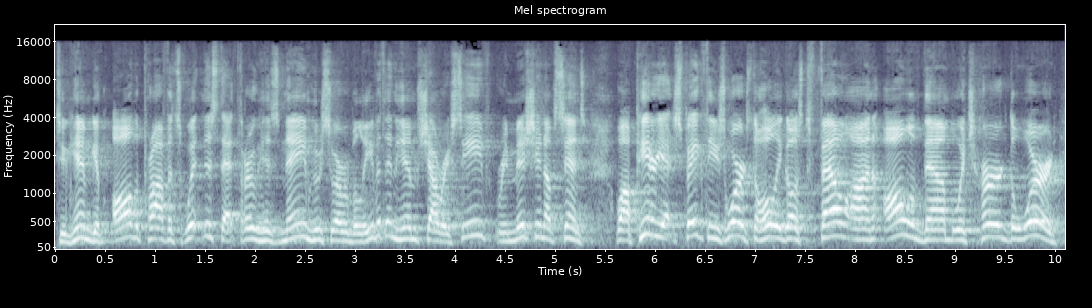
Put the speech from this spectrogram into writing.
To him give all the prophets witness that through his name whosoever believeth in him shall receive remission of sins. While Peter yet spake these words, the Holy Ghost fell on all of them which heard the word.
